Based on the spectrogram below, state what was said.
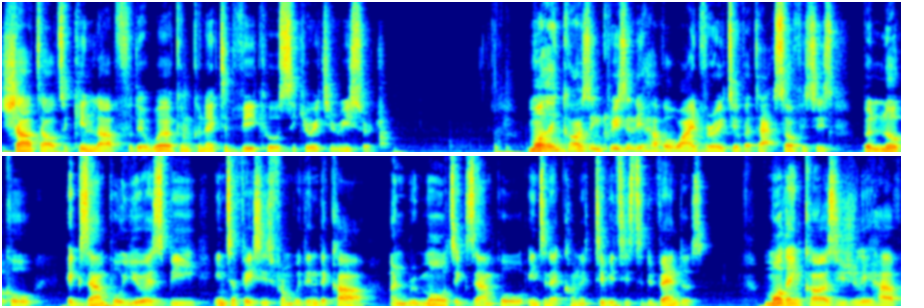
Shout out to KeenLab for their work on connected vehicle security research. Modern cars increasingly have a wide variety of attack surfaces, but local, example USB interfaces from within the car, and remote, example internet connectivities to the vendors. Modern cars usually have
